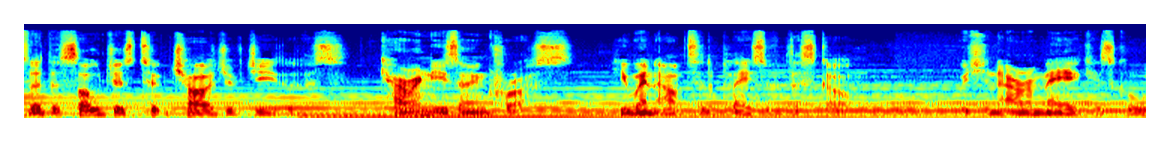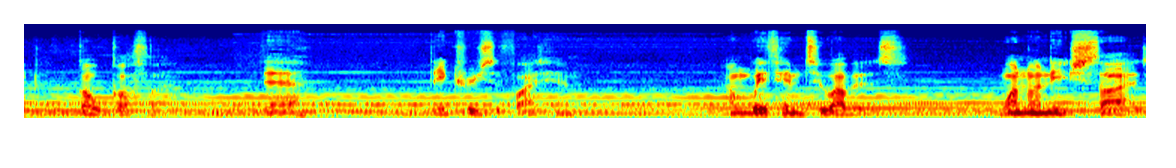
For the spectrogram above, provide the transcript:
So the soldiers took charge of Jesus. Carrying his own cross, he went out to the place of the skull, which in Aramaic is called Golgotha. There, they crucified him, and with him two others, one on each side,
